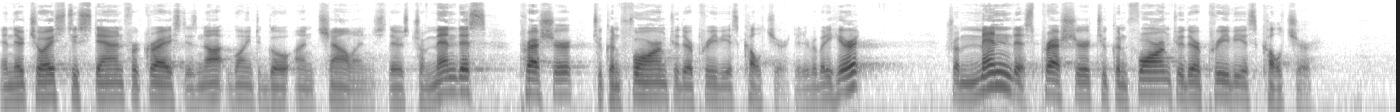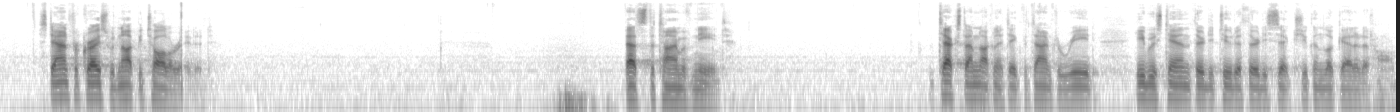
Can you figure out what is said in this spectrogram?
and their choice to stand for Christ is not going to go unchallenged. There's tremendous pressure to conform to their previous culture. Did everybody hear it? Tremendous pressure to conform to their previous culture. Stand for Christ would not be tolerated. That's the time of need. The text I'm not going to take the time to read Hebrews 10 32 to 36. You can look at it at home.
